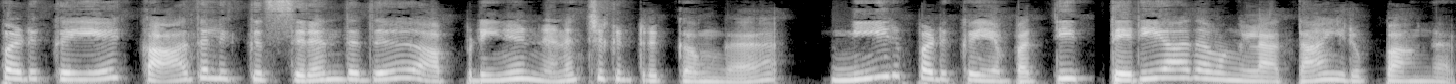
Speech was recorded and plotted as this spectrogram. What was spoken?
படுக்கையே காதலுக்கு சிறந்தது அப்படின்னு நினைச்சுக்கிட்டு இருக்கவங்க நீர் படுக்கைய பத்தி தெரியாதவங்களா தான் இருப்பாங்க.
